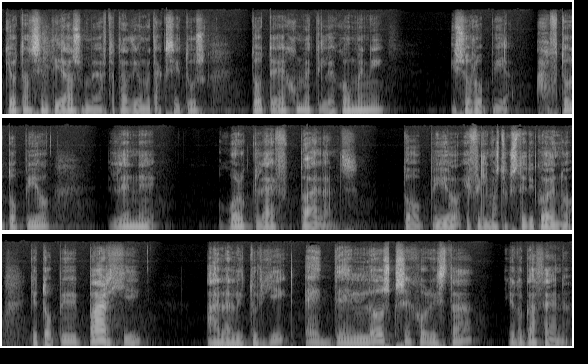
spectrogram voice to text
Και όταν συνδυάζουμε αυτά τα δύο μεταξύ τους, τότε έχουμε τη λεγόμενη ισορροπία. Αυτό το οποίο λένε work-life balance. Το οποίο, οι φίλοι μας στο εξωτερικό εννοώ, και το οποίο υπάρχει αλλά λειτουργεί εντελώς ξεχωριστά για τον καθένα.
